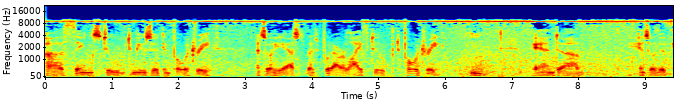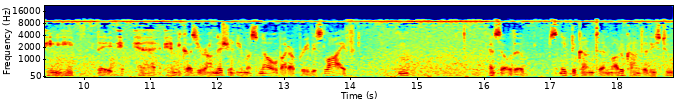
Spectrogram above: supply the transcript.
uh, things to, to music and poetry. And so he asked, let's put our life to, to poetry. Hmm? And uh, and so that he, he they uh, and because you're omniscient, you must know about our previous life. Hmm? And so the Snigdhakanta and Madhukanta, these two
